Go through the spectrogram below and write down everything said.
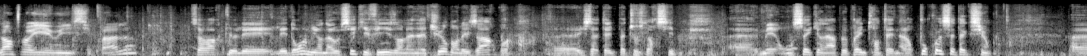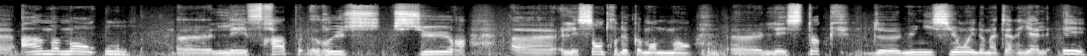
l'employé municipal. faut savoir que les, les drones, il y en a aussi qui finissent dans la nature, dans les arbres. Euh, ils n'atteignent pas tous leur cible. Euh, mais on sait qu'il y en a à peu près une trentaine. Alors pourquoi cette action? Euh, À un moment où euh, les frappes russes sur euh, les centres de commandement, euh, les stocks de munitions et de matériel et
